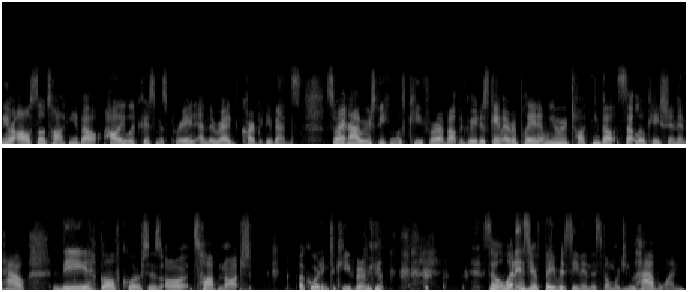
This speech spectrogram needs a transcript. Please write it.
We are also talking about Hollywood Christmas Parade and the red carpet events. So, right now we were speaking with Keefer about The Greatest Game Ever Played, and we were talking about set location and how the golf courses are top notch, according to Keefer. so, what is your favorite scene in this film, or do you have one?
